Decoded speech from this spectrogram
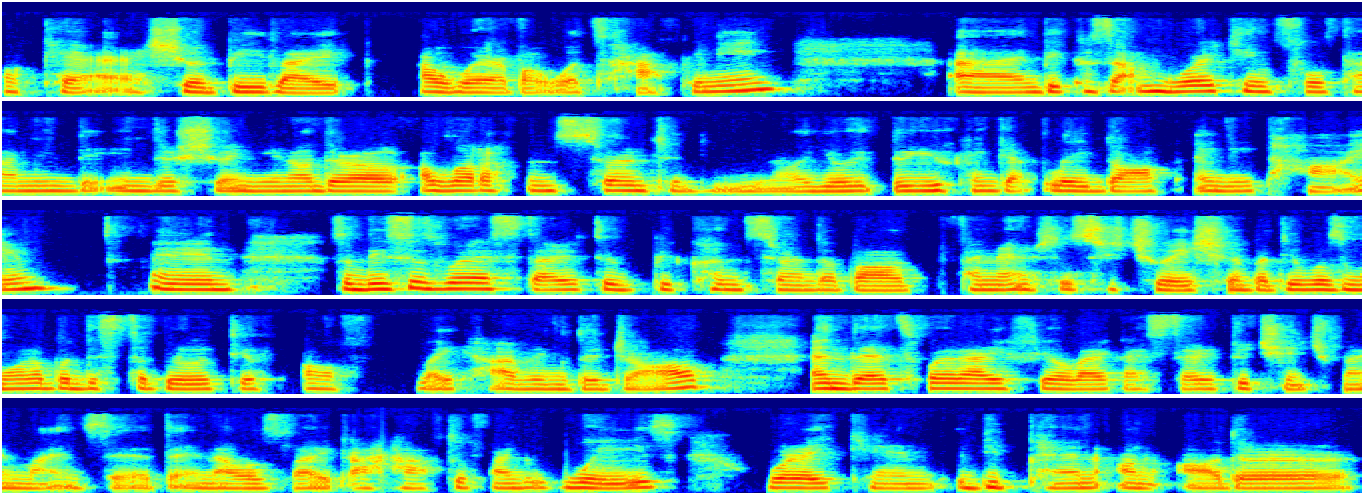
okay, I should be like aware about what's happening. And because I'm working full time in the industry, and you know, there are a lot of uncertainty. You know, you you can get laid off anytime. And so this is where I started to be concerned about financial situation, but it was more about the stability of, of, like having the job. And that's where I feel like I started to change my mindset. And I was like, I have to find ways where I can depend on other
